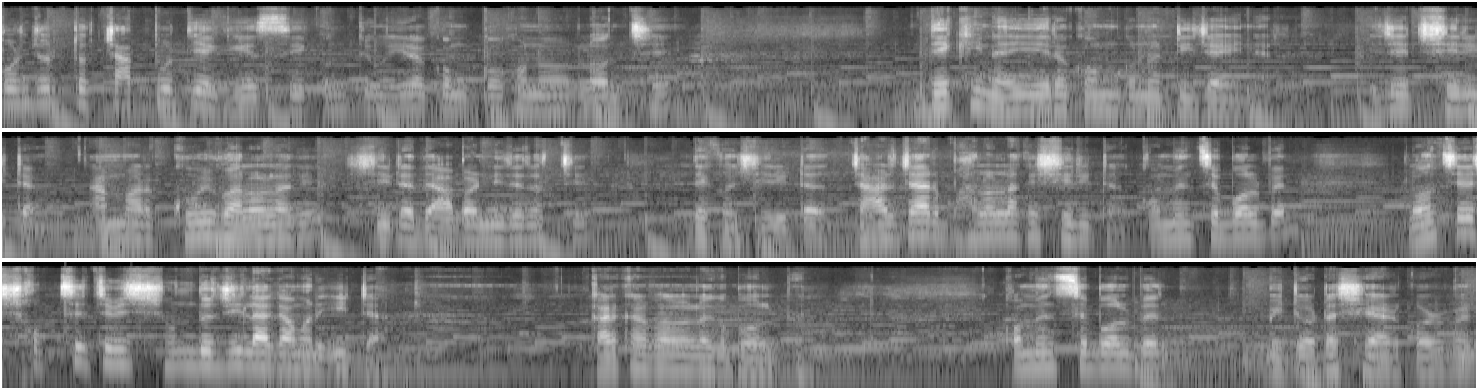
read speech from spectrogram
পর্যন্ত চাঁদপুর দিয়ে গেছি, কিন্তু এরকম কখনো লঞ্চে দেখি নাই এরকম কোনো ডিজাইনের। এই যে সিঁড়িটা, আমার খুবই ভালো লাগে, সিঁড়িটা দিয়ে আবার নিজে যাচ্ছি। দেখুন সিঁড়িটা, যার যার ভালো লাগে সিঁড়িটা কমেন্টসে বলবেন। লঞ্চের সবচেয়ে বেশি সৌন্দর্য লাগে আমার এটা কার কার ভালো লাগে বলবেন। কমেন্টসে বলবেন, ভিডিওটা শেয়ার করবেন।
